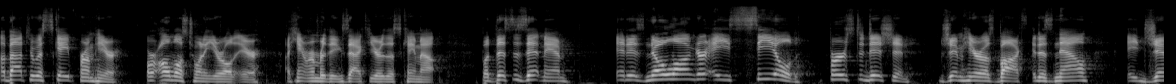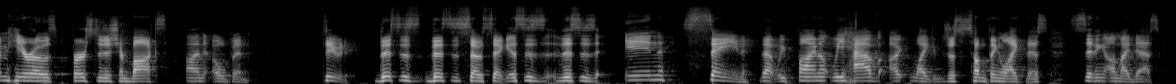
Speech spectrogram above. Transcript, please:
about to escape from here, or almost 20 year old air. I can't remember the exact year this came out. But this is it, man. It is no longer a sealed first edition Gym Heroes box. It is now a Gym Heroes first edition box unopened. Dude, this is this is so sick. This is this is insane that we finally we have a, like just something like this sitting on my desk.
